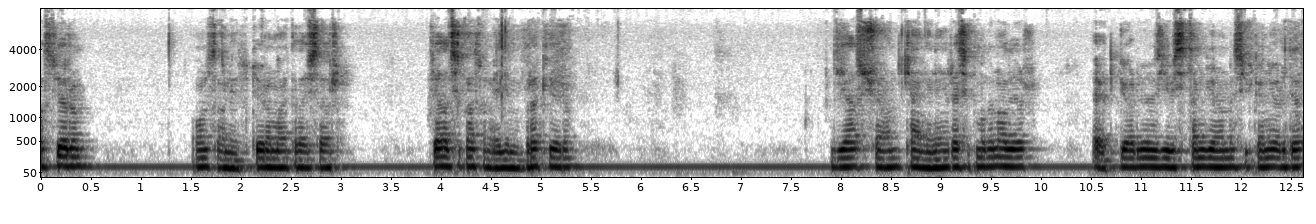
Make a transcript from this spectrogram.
basıyorum. 10 saniye tutuyorum arkadaşlar. Cihaz açtıktan sonra elimi bırakıyorum. Cihaz şu an kendini reset moduna alıyor. Evet gördüğünüz gibi sistem görünmesi yükleniyor diyor.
